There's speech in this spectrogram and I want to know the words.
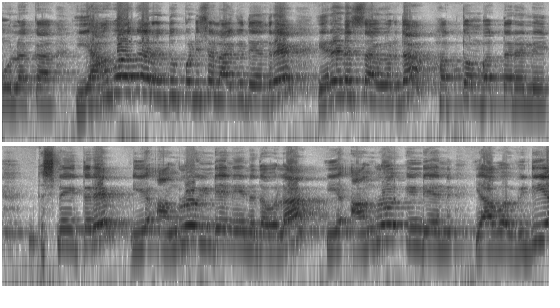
ಮೂಲಕ ಯಾವಾಗ ರದ್ದುಪಡಿಸಲಾಗಿದೆ ಅಂದರೆ ಎರಡು ಸಾವಿರದ ಹತ್ತೊಂಬತ್ತರಲ್ಲಿ. ಸ್ನೇಹಿತರೆ, ಈ ಆಂಗ್ಲೋ ಇಂಡಿಯನ್ ಏನದವಲ್ಲ? ಈ ಆಂಗ್ಲೋ ಇಂಡಿಯನ್ ಯಾವ ವಿಧಿಯ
